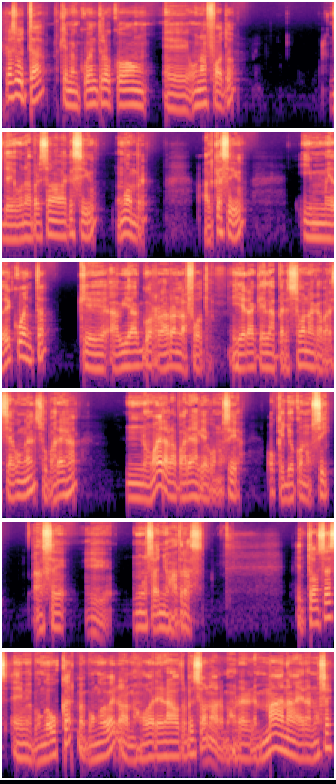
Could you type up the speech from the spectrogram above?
Resulta que me encuentro con eh, una foto de una persona a la que sigo, un hombre al que sigo, y me doy cuenta que había algo raro en la foto. Y era que la persona que aparecía con él, su pareja, no era la pareja que yo conocía o que yo conocí hace eh, unos años atrás. Entonces eh, me pongo a buscar, me pongo a ver, a lo mejor era otra persona, a lo mejor era hermana, era, no sé,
